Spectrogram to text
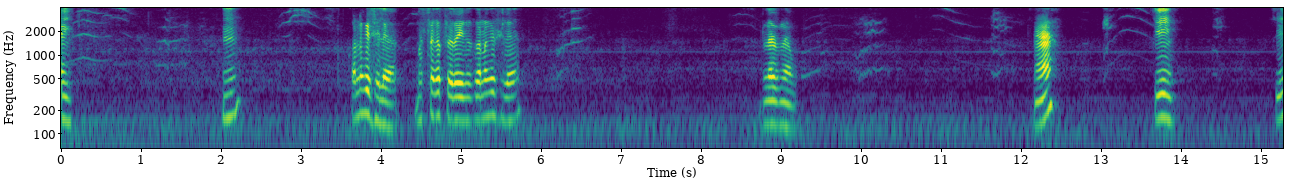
এই, হুম? কোনে গেছিলে বাচ্চা কাচ্চা রেখে কোনে গেছিলে লেজ নাও হ্যাঁ কি কি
